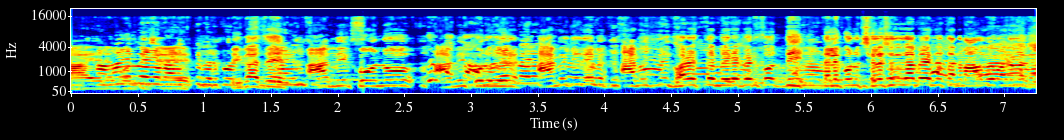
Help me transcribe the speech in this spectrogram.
আয় আমার ঠিক আছে? আমি কোনো আমি কোনো আমি যদি আমি যদি ঘরের থেকে মেরে বের করে দিই তাহলে কোনো ছেলের সাথে যাবে না? তার মা বাড়ি যাবে।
